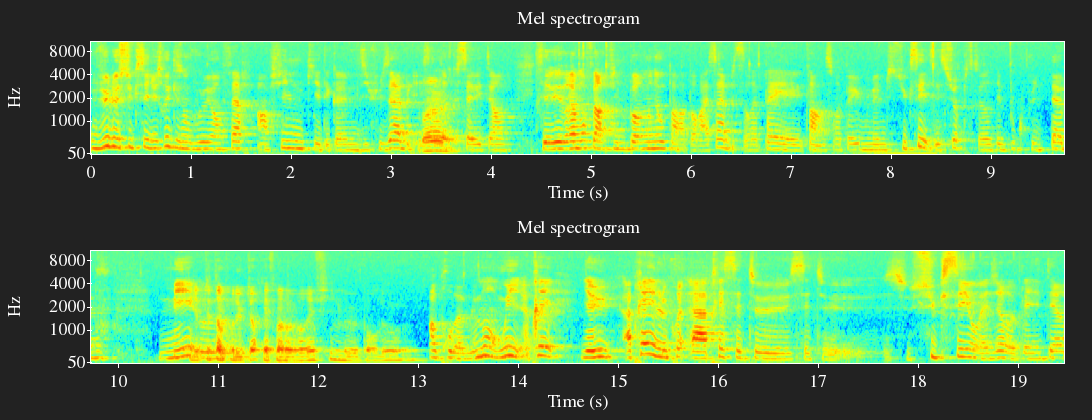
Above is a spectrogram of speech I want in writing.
vu le succès du truc, ils ont voulu en faire un film qui était quand même diffusable. Et Ouais. c'est-à-dire que ça avait été un. S'ils avaient vraiment fait un film porno par rapport à ça, bah, ça n'aurait pas, enfin, ça aurait pas eu le même succès, c'est sûr, parce que ça aurait été beaucoup plus tabou. Mais Il y a peut-être euh, un producteur qui a fait un vrai film porno. ah, probablement, oui. Après, il y a eu après le après cette, euh, cette euh, ce succès, on va dire planétaire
